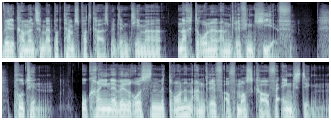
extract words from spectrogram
Willkommen zum Epoch Times Podcast mit dem Thema Nach Drohnenangriff in Kiew. Putin. Ukraine will Russen mit Drohnenangriff auf Moskau verängstigen.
